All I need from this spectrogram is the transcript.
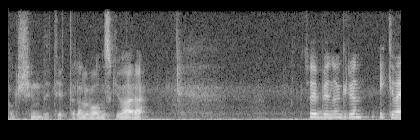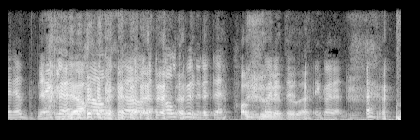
fagkyndigtittel eller hva det skulle være. Så i bunn og grunn, ikke vær redd, egentlig. Ja. Alt, alt bunner ut i Alt bunner ut i det. Ikke vær redd.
